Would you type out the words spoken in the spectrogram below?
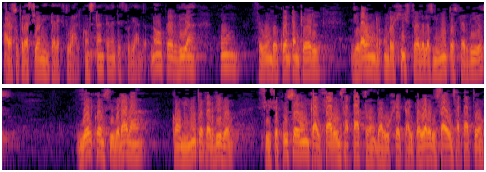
a la superación intelectual, constantemente estudiando. No perdía un segundo. Cuentan que él llevaba un, registro de los minutos perdidos y él consideraba como minuto perdido si se puso un calzado, un zapato de agujeta y podía haber usado un zapato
